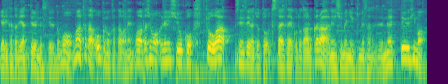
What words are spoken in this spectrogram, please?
やり方でやってるんですけれども、まあ、ただ多くの方はね、まあ、私も練習をこう、今日は先生がちょっと伝えたいことがあるから練習メニュー決めさせてねっていう日も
